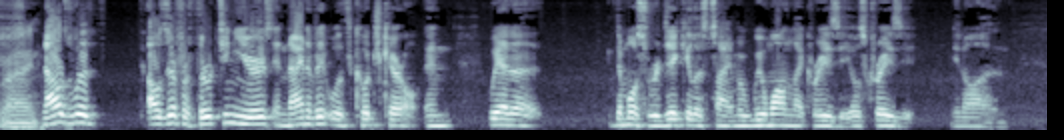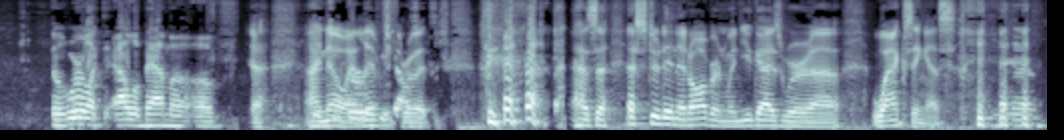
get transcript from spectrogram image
right. now I was with, I was there for 13 years and nine of it with Coach Carroll, and we had a the most ridiculous time. We won like crazy. It was crazy, you know. And we're like the Alabama of. Yeah, I know. I lived through it as a, a, student at Auburn when you guys were uh, waxing us. yeah.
